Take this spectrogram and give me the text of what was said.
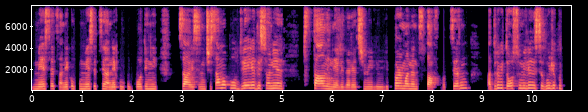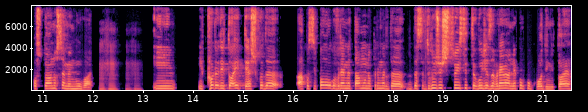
месец, на неколку месеци, на неколку години, зависи. Значи само околу 2000 се оние стални, нели да речеме, или, или permanent staff во ЦЕРН, а другите 8000 се луѓе кои постојано се менуваат. Mm -hmm, mm -hmm. И и поради тоа е тешко да ако си подолго време таму, например, да, да се дружиш со истите луѓе за време на неколку години, тоа е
